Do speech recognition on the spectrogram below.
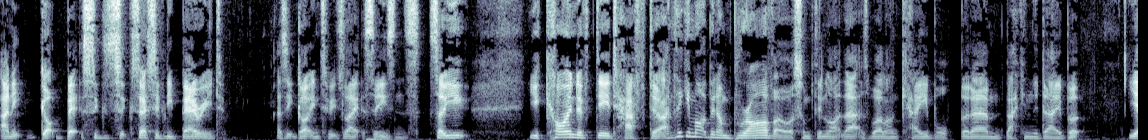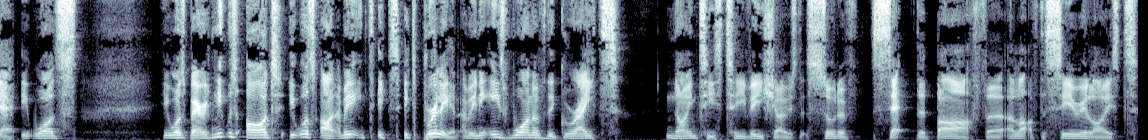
and it got be- successively buried as it got into its later seasons. So you you kind of did have to. I think it might have been on Bravo or something like that as well on cable, but um, back in the day. But yeah, it was it was buried, and it was odd. It was odd. I mean, it, it's it's brilliant. I mean, it is one of the great '90s TV shows that sort of set the bar for a lot of the serialized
